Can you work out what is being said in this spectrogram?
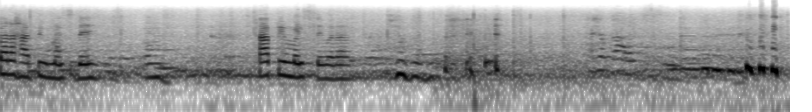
പറ happy women's day happy women's day പറ.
